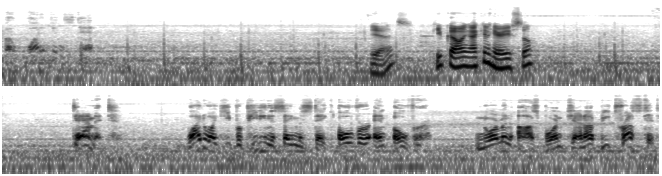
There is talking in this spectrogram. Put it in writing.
But what if instead Yes. Keep going. I can hear you still. Damn it! Why do I keep repeating the same mistake over and over? Norman Osborn cannot be trusted.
